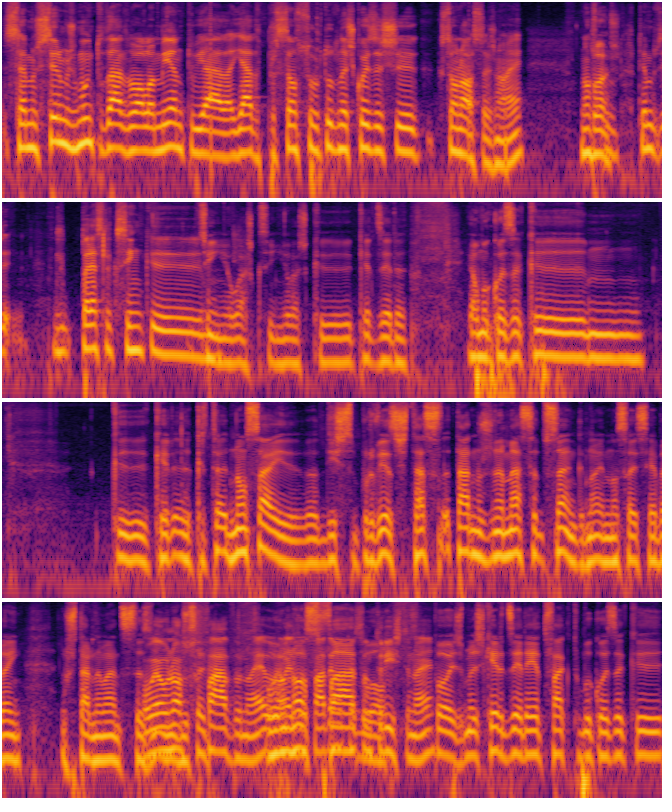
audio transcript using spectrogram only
sermos, sermos muito dados ao lamento e à, e à depressão, sobretudo nas coisas eh, que são nossas, não é? Não pois. temos Parece-lhe que sim, que... Sim, eu acho que sim. Eu acho que, quer dizer, é uma coisa que... Que, que, que, não sei, diz-se por vezes, está-nos na massa do sangue, não é? Não sei se é bem o estar na massa do sangue. Ou é o nosso fado, não é? Ou, é o nosso fado, fado é uma triste, não é? Pois, mas quer dizer, é de facto uma coisa que.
